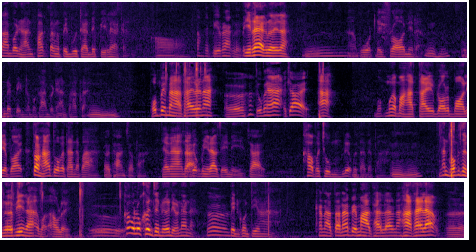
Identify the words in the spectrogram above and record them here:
การบริหารพรรคตั้งแต่เป็นผู้แทนในปีแรกอะ อ๋อตั้งแต่ปีแรกเลยปีแรกเลยนะอืมอ่าโหวตในฟลอร์นี่นะอืมผมได้เป็นกรรมการบริหารพรรคแล้วอืมผมเป็นมหาไทยแล้วนะเออถูกไหมฮะใช่อะเมื่อมหาไทยรอมอเรียบร้อย ต้องหาตัวประธานสภาประธานสภา ใช่ไหมฮะใช่ นายกมีแล้วเสนีใช่ เข้าประชุมเลือกประธานสภาอืมงั้นผมเสนอพี่นะบอกเอาเลย เออเขาก็ลุกขึ้นเสนอเดี๋ยวนั้นน่ะ เออเป็นคนที่ห้า ขนาดตอนนั้นเป็นมหาไทยแล้วนะมหาไทยแล้ว เออ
